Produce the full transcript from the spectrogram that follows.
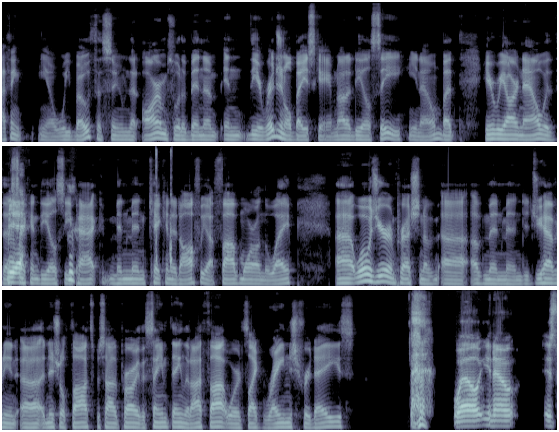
I think you know we both assumed that Arms would have been um, in the original base game, not a DLC, you know. But here we are now with the Yeah. second DLC pack, Min Min kicking it off. We got five more on the way. Uh, what was your impression of uh, of Min Min? Did you have any uh, initial thoughts besides probably the same thing that I thought, where it's like range for days? Well, you know, is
